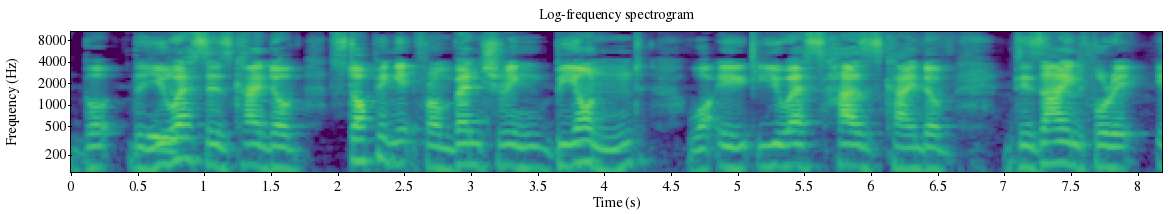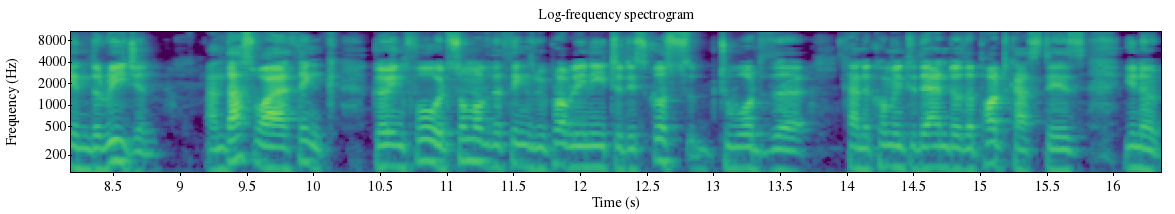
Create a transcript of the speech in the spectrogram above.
but the US is kind of stopping it from venturing beyond what the US has kind of designed for it in the region. And that's why I think going forward, some of the things we probably need to discuss towards the kind of coming to the end of the podcast is, you know,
